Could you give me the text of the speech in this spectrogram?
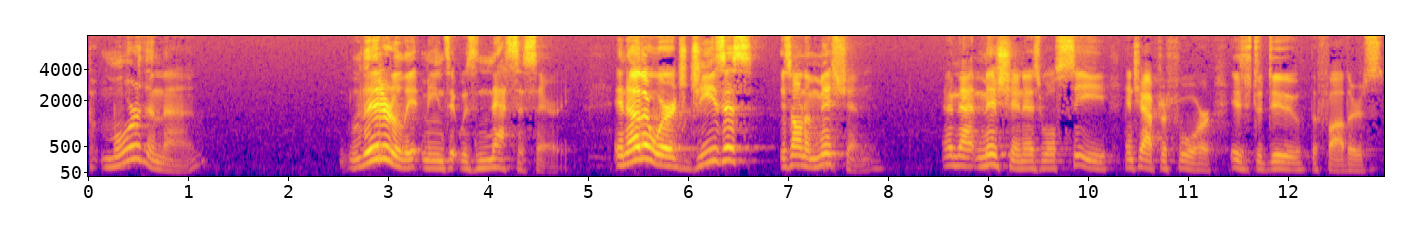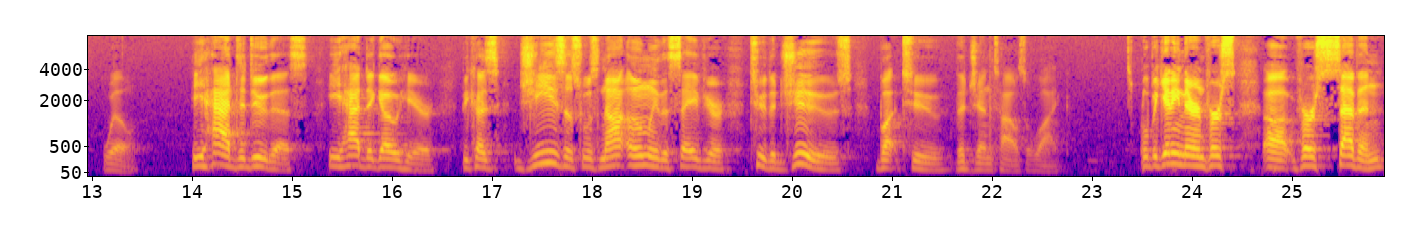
But more than that, literally, it means it was necessary. In other words, Jesus is on a mission and that mission, as we'll see in chapter 4, is to do the Father's will. He had to do this, he had to go here because Jesus was not only the Savior to the Jews, but to the Gentiles alike. Well, beginning there in verse, uh, verse 7,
